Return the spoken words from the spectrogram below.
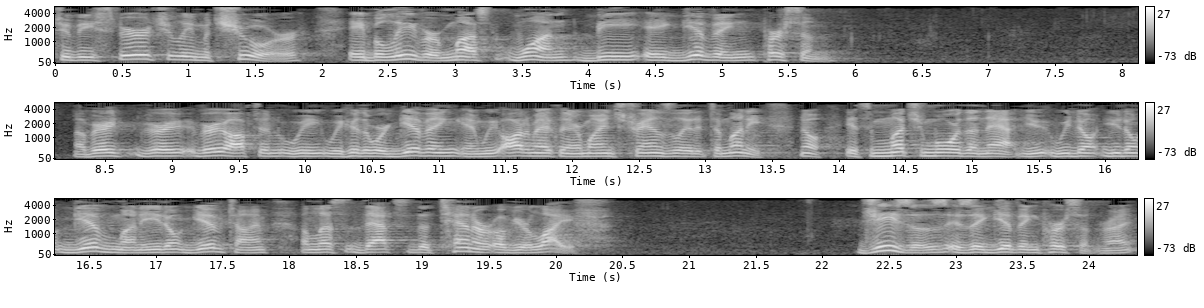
to be spiritually mature, a believer must, one, be a giving person. Now, very, very, very often we, we hear the word giving and we automatically in our minds translate it to money. No, it's much more than that. You, we don't, you don't give money, you don't give time unless that's the tenor of your life. Jesus is a giving person, right?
